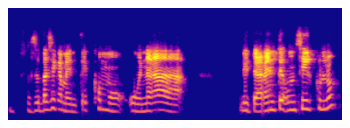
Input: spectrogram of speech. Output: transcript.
Entonces, básicamente como una, literalmente un círculo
